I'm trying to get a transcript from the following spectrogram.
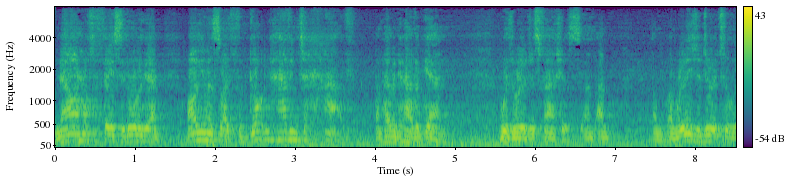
Now I have to face it all again. Arguments I've forgotten having to have, I'm having to have again with religious fascists. And I'm, I'm, I'm ready to do it till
